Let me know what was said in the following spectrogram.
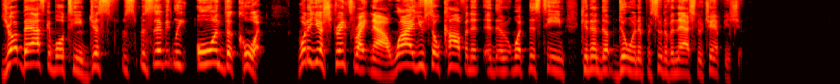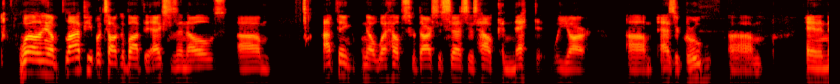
Your basketball team, just specifically on the court, what are your strengths right now? Why are you so confident in what this team can end up doing in pursuit of a national championship? Well, you know, a lot of people talk about the X's and O's. Um, I think you know what helps with our success is how connected we are um, as a group, mm-hmm. um, and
